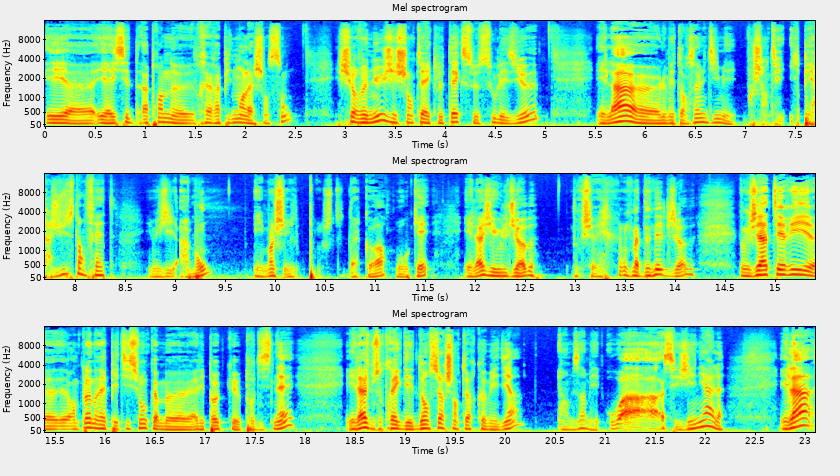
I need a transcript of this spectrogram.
et, euh, et à essayer d'apprendre euh, très rapidement la chanson. Je suis revenu, j'ai chanté avec le texte sous les yeux. Et là, euh, le metteur en scène me dit, mais vous chantez hyper juste en fait. Il me dit, ah bon? Et moi, je j'étais d'accord, ok. Et là, j'ai eu le job. Donc on m'a donné le job. Donc j'ai atterri euh, en plein de répétitions comme euh, à l'époque euh, pour Disney. Et là, je me suis retrouvé avec des danseurs, chanteurs, comédiens. Et en me disant, mais waouh, c'est génial. Et là,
